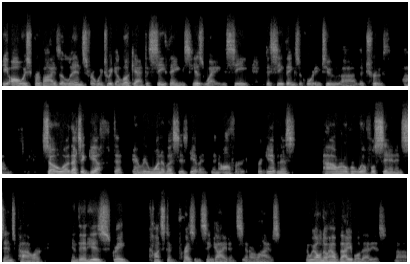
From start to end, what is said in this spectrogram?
he always provides a lens for which we can look at to see things his way to see to see things according to uh, the truth. Um, so uh, that's a gift that every one of us is given and offered forgiveness power over willful sin and sin's power, and then his great constant presence and guidance in our lives. And we all know how valuable that is. Uh,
